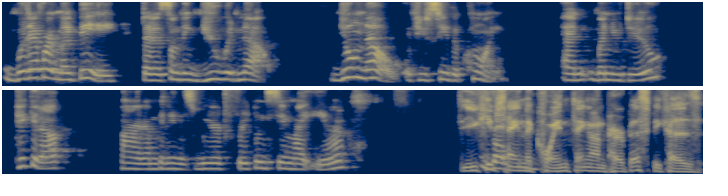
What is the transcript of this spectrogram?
whatever it might be that is something you would know. You'll know if you see the coin. And when you do, pick it up. All right, I'm getting this weird frequency in my ear. You keep but- saying the coin thing on purpose because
